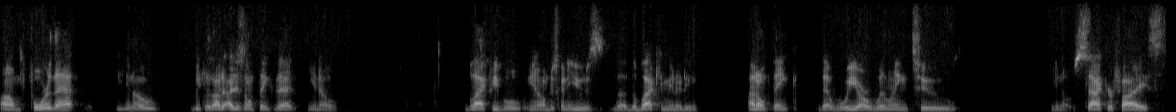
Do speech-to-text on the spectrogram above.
um, for that. You know, because I, I just don't think that you know black people. You know, I'm just going to use the the black community. I don't think that we are willing to, you know, sacrifice,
